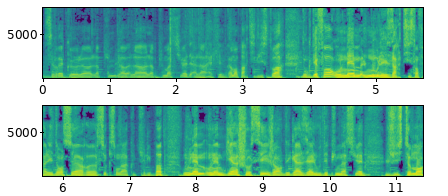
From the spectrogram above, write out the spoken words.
c'est vrai que la, la, plus- la, Suède, elle, a- elle fait vraiment partie de l'histoire. Donc des fois, on aime, nous les artistes, enfin les danseurs, euh, ceux qui sont dans la culture hip-hop, on aime, on aime bien chausser genre des gazelles ou des Puma Suède, justement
